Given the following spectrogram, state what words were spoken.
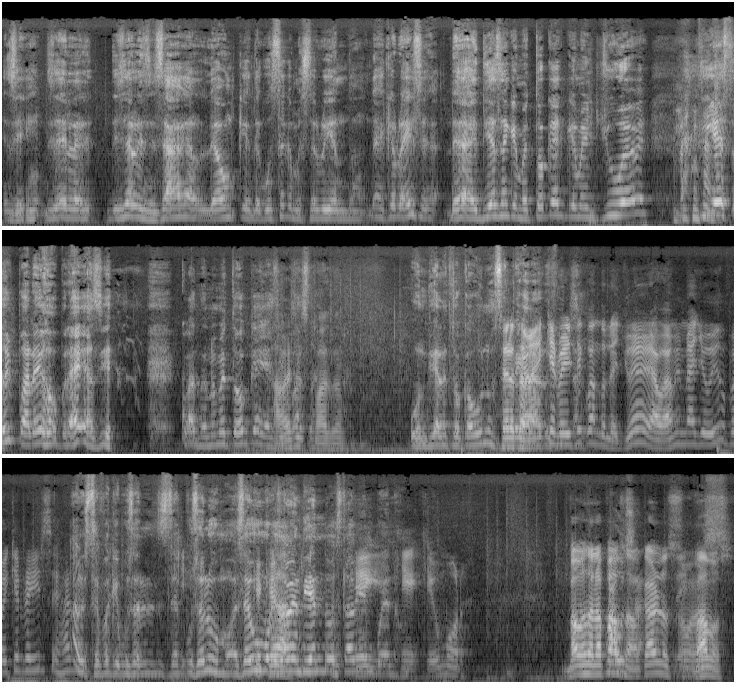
Sí, dice, la- dice la licenciada León que le gusta que me esté riendo. Hay que reírse. De- Hay días en que me toca que me llueve y estoy parejo, pero hay así. Cuando no me toca y así A veces pasa. pasa. Un día le toca a uno. se Pero también hay que resulta. reírse cuando le llueve. A mí me ha llovido, pero hay que reírse, Harry. Ah, usted fue que puso el, se puso el humo. Ese ¿Qué humo que está vendiendo está Qué- bien bueno. Qué, qué humor. Vamos a la pausa, Pausa. don Carlos. Vamos,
